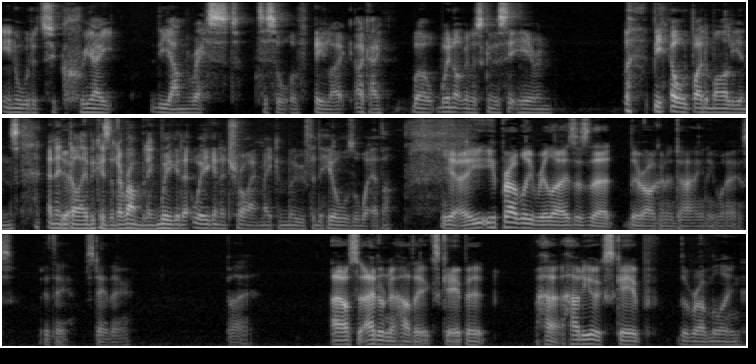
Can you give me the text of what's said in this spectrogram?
in order to create the unrest to sort of be like, okay, well, we're not just going to sit here and be held by the Marleyans and then Yeah. die because of the rumbling. We're gonna we're gonna try and make a move for the hills or whatever. yeah. He, probably realizes that they're all going to die anyways if they stay there. But I also I don't know how they escape it. How, how do you escape the rumbling?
